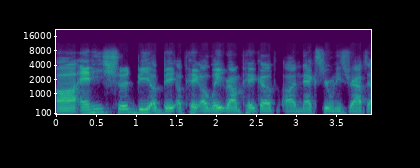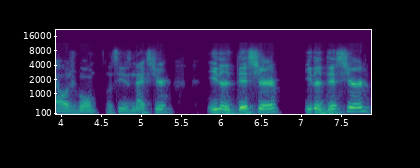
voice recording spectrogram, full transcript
Uh, and he should be a big a pick a late round pickup uh, next year when he's draft eligible. Let's see, is next year, either this year, either this year.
